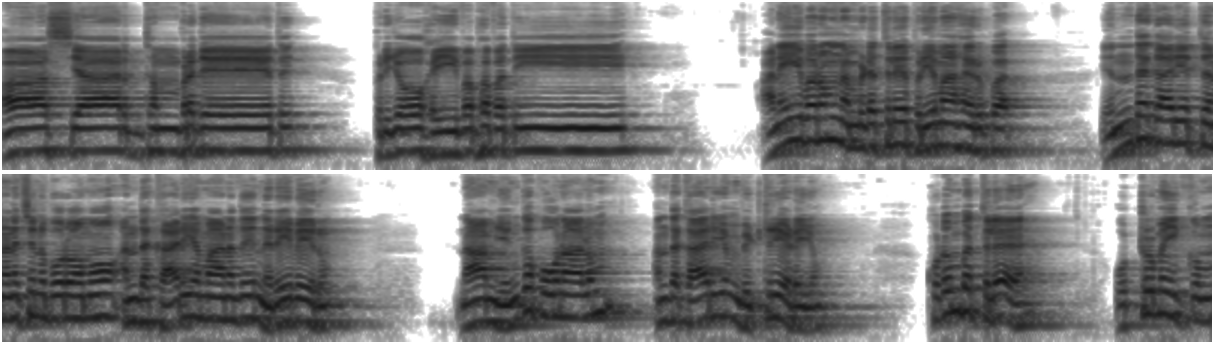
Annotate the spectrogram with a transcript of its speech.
ஆஸ்யார்த்தம் பிரஜேத் பிரியோஹைவ பவதி. அனைவரும் நம்மிடத்தில் பிரியமாக இருப்பார். எந்த காரியத்தை நினச்சின்னு போகிறோமோ அந்த காரியமானது நிறைவேறும். நாம் எங்கே போனாலும் அந்த காரியம் வெற்றி அடையும் குடும்பத்தில் ஒற்றுமைக்கும்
